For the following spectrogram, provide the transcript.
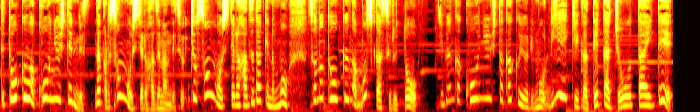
で、トークンは購入してるんです。だから損をしてるはずなんですよ。一応損をしてるはずだけども、そのトークンがもしかすると、自分が購入した額よりも利益が出た状態で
